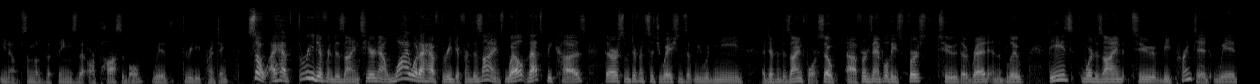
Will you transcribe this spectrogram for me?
you know some of the things that are possible with 3D printing. So I have three different designs here. Now, why would I have three different designs? Well, that's because there are some different situations that we would need a different design for. So, uh, for example, these first two, the red and the blue, these were designed to be printed with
